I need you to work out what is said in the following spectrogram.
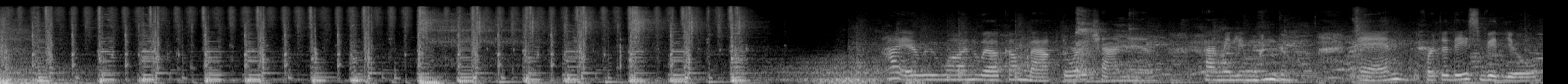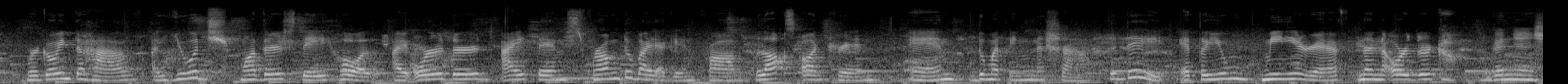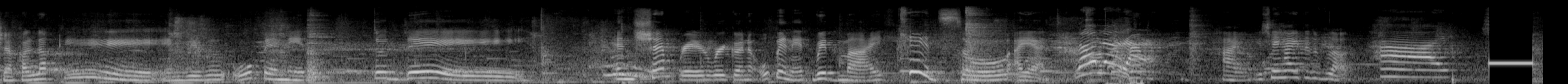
Hi everyone! Welcome back to our channel, Family Mundo. And for today's video, we're going to have a huge Mother's Day haul. I ordered items from Dubai again from Locks on Trend and dumating na siya today. Ito yung mini ref na na-order ko. Ganyan siya, kalaki. And we will open it today. And syempre, we're gonna open it with my kids. So, ayan. Lala! Hi. You say hi to the vlog. Hi!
